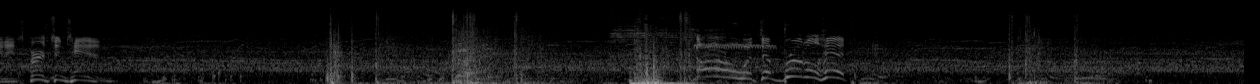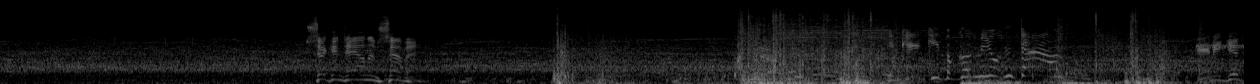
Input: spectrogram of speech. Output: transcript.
And it's first and ten. Oh, with the brutal hit. Second down and seven. You can't keep a good mutant down. And he gets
